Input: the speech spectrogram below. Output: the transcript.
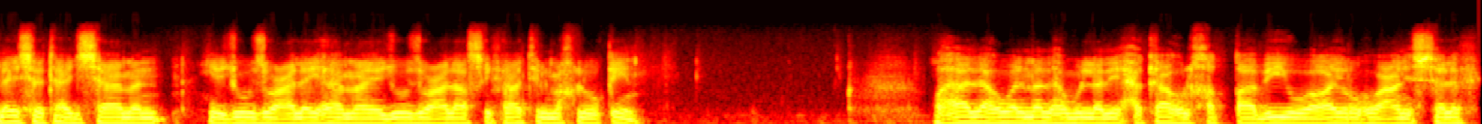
ليست أجساما يجوز عليها ما يجوز على صفات المخلوقين. وهذا هو المذهب الذي حكاه الخطابي وغيره عن السلف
